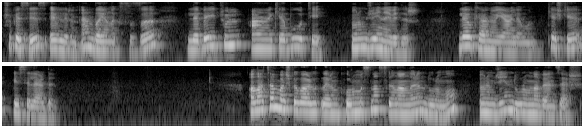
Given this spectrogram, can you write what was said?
Şüphesiz evlerin en dayanıksızı lebeytül ankebuti. Örümceğin evidir. Levkânü ya'lemun. Keşke bilselerdi. Allah'tan başka varlıkların korunmasına sığınanların durumu örümceğin durumuna benzer.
